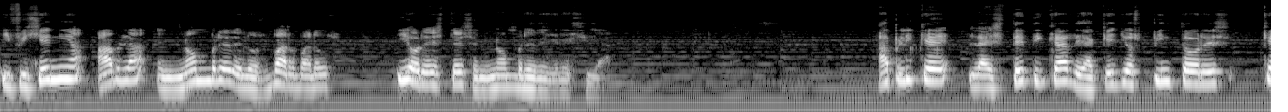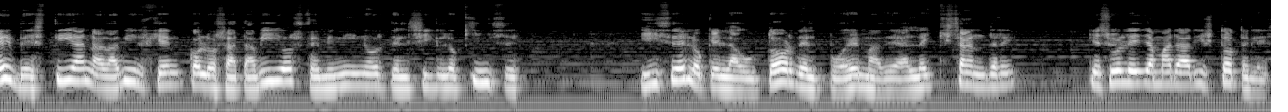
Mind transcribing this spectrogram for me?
Ifigenia habla en nombre de los bárbaros y Orestes en nombre de Grecia apliqué la estética de aquellos pintores que vestían a la Virgen con los atavíos femeninos del siglo XV. Hice lo que el autor del poema de Alexandre, que suele llamar a Aristóteles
